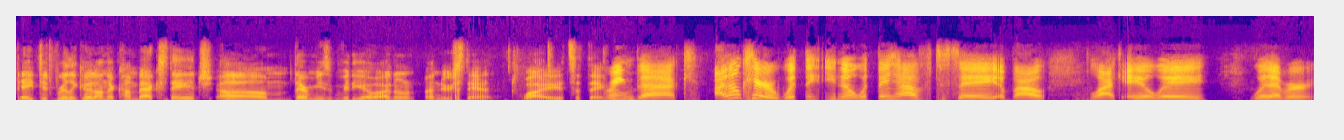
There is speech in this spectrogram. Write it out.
they did really good on their comeback stage, um, their music video I don't understand why it's a thing. Bring back. I don't care what they, you know, what they have to say about Black AOA, whatever.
